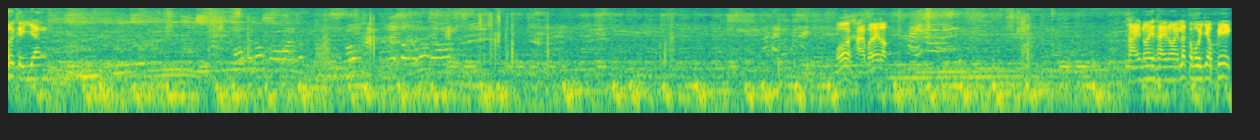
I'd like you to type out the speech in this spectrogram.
รถก็ยัง อ้ถ่ายมาได้หรอก ถ่ายหน่อย ถ่ายหน่อย แล้วก็บอยาเบรก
